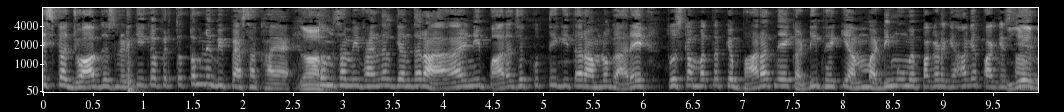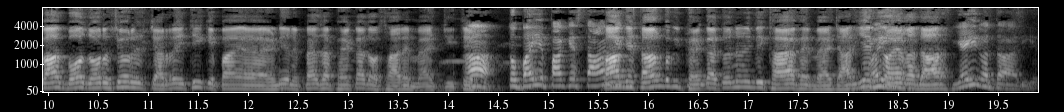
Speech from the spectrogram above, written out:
इसका जवाब इस लड़की का फिर तो तुमने भी पैसा खाया है। हाँ। तुम सेमीफाइनल के अंदर आए नहीं भारत से कुत्ते की तरह हम लोग हारे। तो उसका मतलब कि भारत ने एक हड्डी फेंकी हम हड्डी मुँह में पकड़ के आगे पाकिस्तान। ये बात बहुत ज़ोर शोर से चल रही थी कि इंडिया ने पैसा फेंका तो सारे मैच जीते। हाँ तो भाई ये पाकिस्तान पाकिस्तान को भी फेंका तो उन्होंने भी खाया फिर मैच हार। ये भी गद्दार। यही गद्दारी है।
